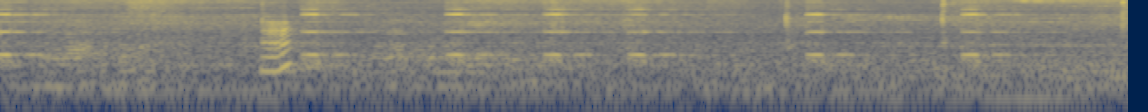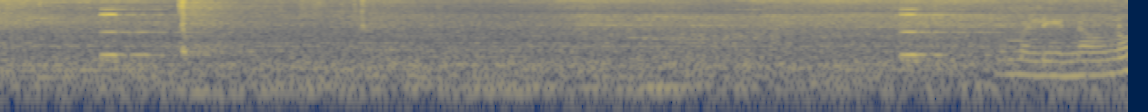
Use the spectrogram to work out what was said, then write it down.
Wala ito. Ha? Wala ito malinaw, no?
